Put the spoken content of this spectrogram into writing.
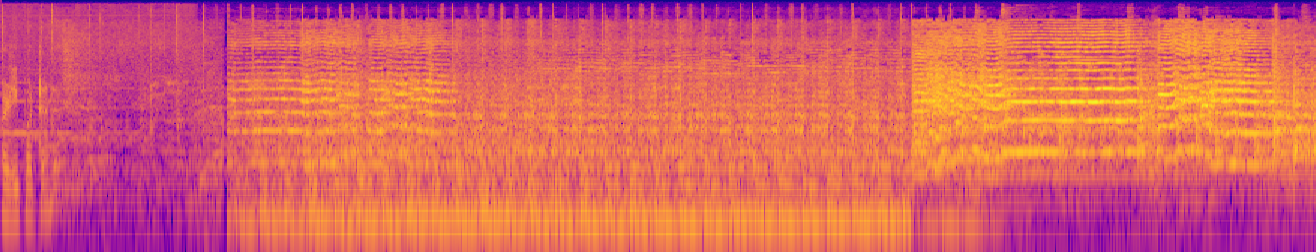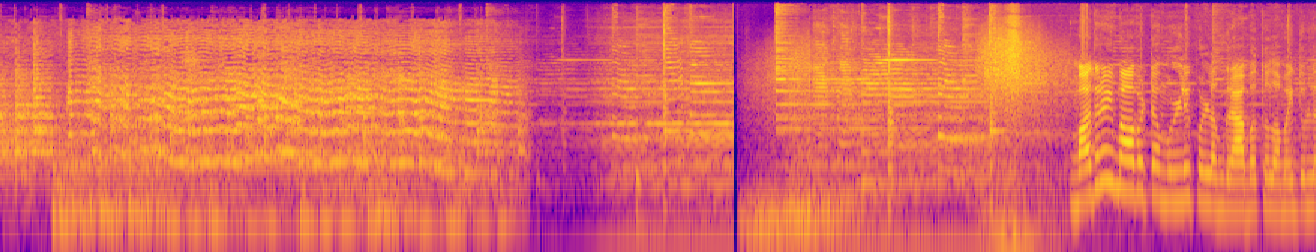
வழிபட்டனர். மதுரை மாவட்டம் முள்ளிப்பள்ளம் கிராமத்தில் அமைந்துள்ள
